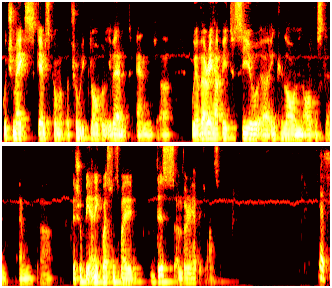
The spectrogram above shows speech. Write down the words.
which makes Gamescom a truly global event. And uh, we are very happy to see you uh, in Cologne in August then. And uh, there should be any questions by this, I'm very happy to answer. Yes,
